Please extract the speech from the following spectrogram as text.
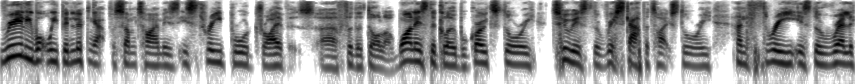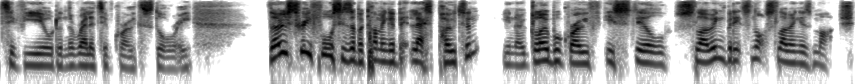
Really, what we've been looking at for some time is, is three broad drivers uh, for the dollar. One is the global growth story, two is the risk appetite story, and three is the relative yield and the relative growth story. Those three forces are becoming a bit less potent you know, global growth is still slowing, but it's not slowing as much.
